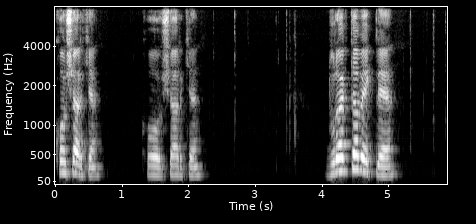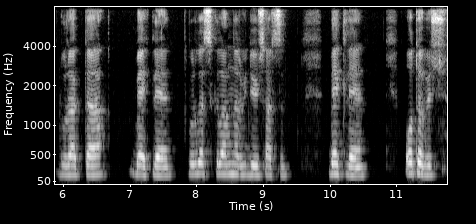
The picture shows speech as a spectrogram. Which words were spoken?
koşarken, koşarken durakta bekleyen, durakta. Bekleyen, burada sıkılanlar videoyu sarsın, bekleyen. Otobüs.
